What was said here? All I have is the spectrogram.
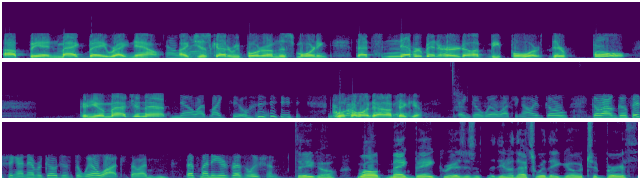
up in Mag Bay right now. Oh, wow. I just got a report on them this morning. That's never been heard of before. They're full. Can you imagine that? No, I'd like to. Well, come on down. I'll take you. And go whale watching. I always go go out and go fishing. I never go just to whale watch. So I, Mm-hmm. that's my New Year's resolution. There you go. Well, Mag Bay, Grizz, isn't you know that's where they go to birth,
